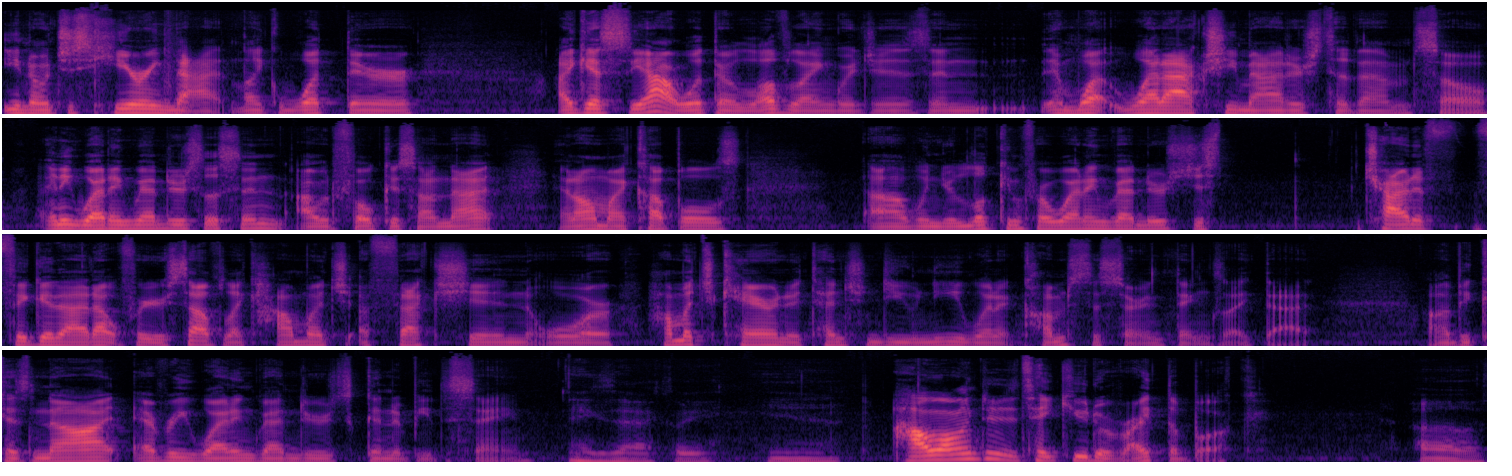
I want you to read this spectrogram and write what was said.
you know just hearing that like what their I guess yeah what their love language is and and what what actually matters to them. So any wedding vendors listen I would focus on that and all my couples uh, when you're looking for wedding vendors just try to f- figure that out for yourself like how much affection or how much care and attention do you need when it comes to certain things like that? Uh, because not every wedding vendor is going to be the same. Exactly. Yeah. How long did it take you to write the book? Oh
